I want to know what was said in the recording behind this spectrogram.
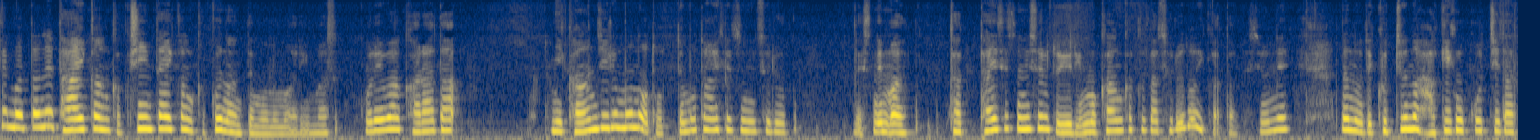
でまたね体感覚身体感覚なんてものもあります。これは体に感じるものをとっても大切にするですね。まあ大切にするというよりも感覚が鋭い方ですよね。なので靴の履き心地だっ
